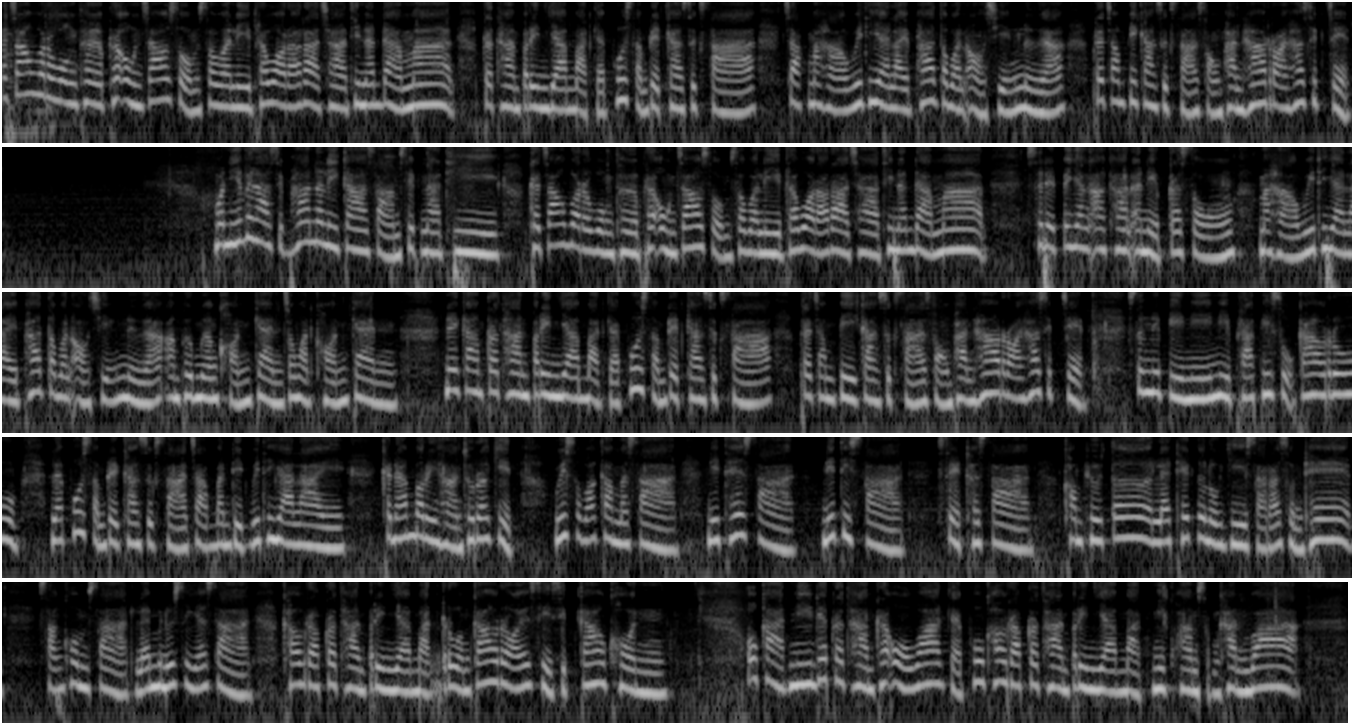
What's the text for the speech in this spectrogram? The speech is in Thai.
พระเจ้าวรวงเธอพระองค์เจ้าสมสวลี พระวรราชาธินัดดามาศประธานปริญญาบัตรแก่ผู้สำเร็จการศึกษา จากมหาวิทยาลัยภาคตะวันออกเฉียงเหนือ ประจำปีการศึกษา 2557 วันนี้เวลา 15 นาฬิกา 30 นาที พระเจ้าวรวงศ์เธอ พระองค์เจ้าสมสวลี พระวรราชาธินัดดามาศเสด็จไปยังอาคารอเนกประสงค์ มหาวิทยาลัยภาคตะวันออกเฉียงเหนือ อำเภอเมืองขอนแก่น จังหวัดขอนแก่น ในการประทานปริญญาบัตรแก่ผู้สำเร็จการศึกษา ประจำปีการศึกษา 2557 ซึ่งในปีนี้มีพระพิสุ9รูป และผู้สำเร็จการศึกษาจากบัณฑิตวิทยาลัย คณะบริหารธุรกิจ วิศวกรรมศาสตร์ นิเทศศาสตร์ นิติศาสตร์ เศรษฐศาสตร์ คอมพิวเตอร์ และเทคโนโลยีสารสนเทศ สังคมศาสตร์และมนุษยศาสตร์ เข้ารับประทานปริญญาบัตรรวม 949 คน โอกาสนี้ได้ประทานพระโอวาทแก่ผู้เข้ารับประทานปริญญาบัตรมีความสำคัญว่า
